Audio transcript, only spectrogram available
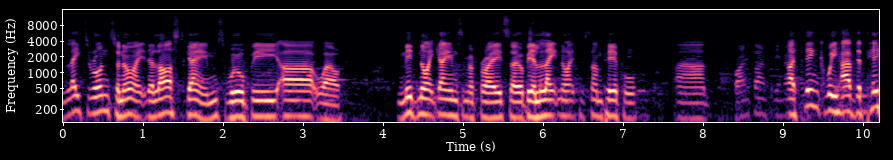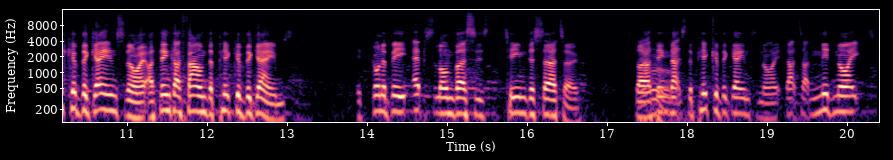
And later on tonight, the last games will be, uh, well, midnight games, I'm afraid, so it'll be a late night for some people. Um, Prime time for the I think we have the pick of the games tonight. I think I found the pick of the games. It's going to be Epsilon versus Team Deserto. So I think that's the pick of the games tonight. That's at midnight.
